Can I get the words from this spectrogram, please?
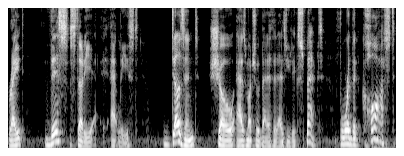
right? This study, at least, doesn't show as much of a benefit as you'd expect for the cost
